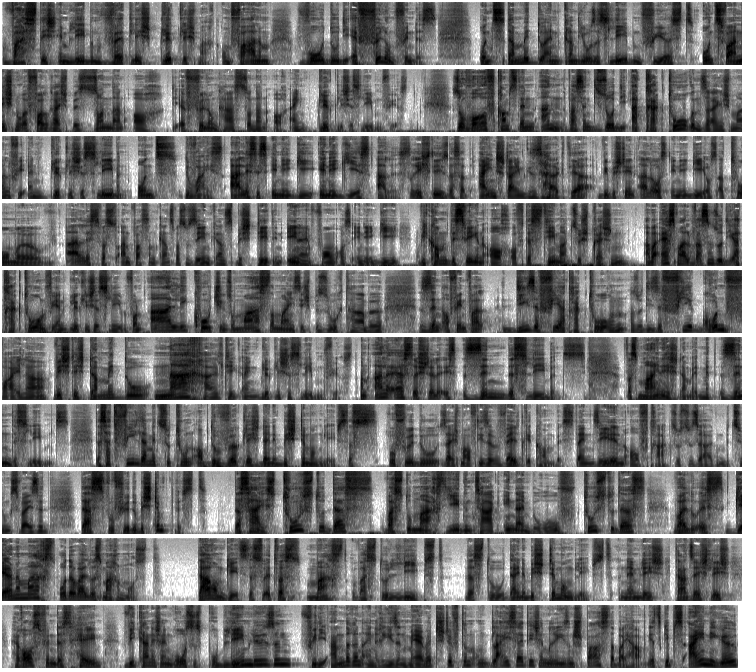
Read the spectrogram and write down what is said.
was dich im Leben wirklich glücklich macht und vor allem, wo du die Erfüllung findest. Und damit du ein grandioses Leben führst und zwar nicht nur erfolgreich bist, sondern auch die Erfüllung hast, sondern auch ein glückliches Leben führst. So, worauf kommt es denn an? Was sind so die Attraktoren, sage ich mal, für ein glückliches Leben? Und du weißt, alles ist Energie, Energie ist alles, richtig? Das hat Einstein gesagt, ja. Wir bestehen alle aus Energie, aus Atome, alles, was du anfassen kannst, was du sehen kannst, besteht in irgendeiner Form aus Energie. Wir kommen deswegen auch auf das Thema zu sprechen, aber erstmal, was sind so die Attraktoren für ein glückliches Leben? Von alle Coachings und Masterminds, die ich besucht habe, sind auf jeden Fall diese vier Attraktoren, also diese vier Grundpfeiler wichtig, damit du nachhaltig ein glückliches Leben führst. An allererster Stelle ist Sinn des Lebens. Was meine ich damit, mit Sinn des Lebens? Das hat viel damit zu tun, ob du wirklich deine Bestimmung lebst. Das wofür du, sag ich mal, auf diese Welt gekommen bist, dein Seelenauftrag sozusagen, beziehungsweise das, wofür du bestimmt bist. Das heißt, tust du das, was du machst jeden Tag in deinem Beruf, tust du das, weil du es gerne machst oder weil du es machen musst? Darum geht es, dass du etwas machst, was du liebst, dass du deine Bestimmung lebst, nämlich tatsächlich herausfindest, hey, wie kann ich ein großes Problem lösen, für die anderen einen riesen Mehrwert stiften und gleichzeitig einen riesen Spaß dabei haben. Jetzt gibt es einige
